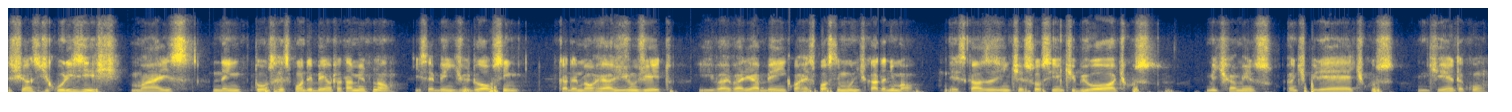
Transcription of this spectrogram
Chance de cura existe, mas nem todos respondem bem ao tratamento não. Isso é bem individual sim. Cada animal reage de um jeito e vai variar bem com a resposta imune de cada animal. Nesse caso a gente associa antibióticos, medicamentos antipiréticos, a gente entra com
